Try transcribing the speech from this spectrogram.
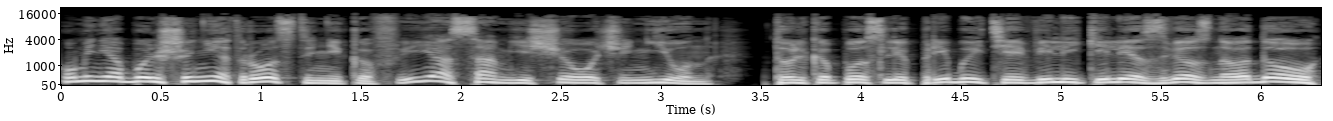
У меня больше нет родственников, и я сам еще очень юн. Только после прибытия в Великий лес Звездного Доу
